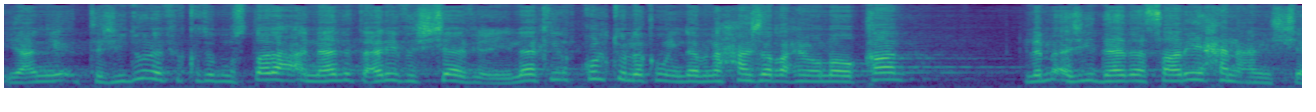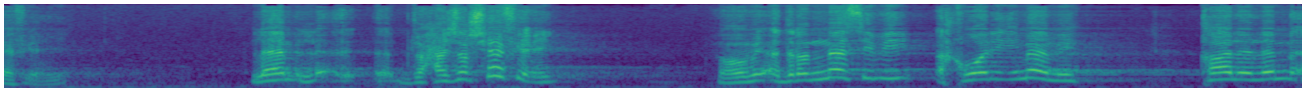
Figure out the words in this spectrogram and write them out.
يعني تجدون في كتب المصطلح أن هذا تعريف الشافعي لكن قلت لكم إن ابن حجر رحمه الله قال لم أجد هذا صريحا عن الشافعي. لا ابن حجر شافعي. فهو من أدرى الناس بأقوال إمامه. قال لم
